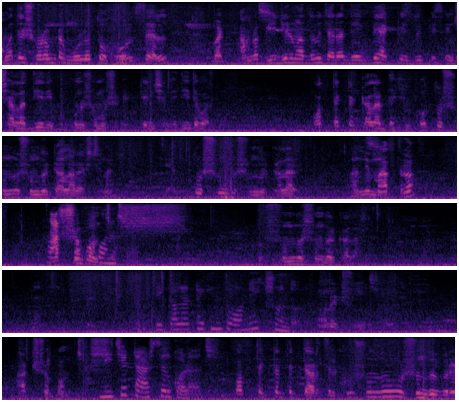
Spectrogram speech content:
আমাদের শোরুমটা মূলত হোলসেল বাট আমরা ভিডিওর মাধ্যমে যারা দেখবে এক পিস দুই পিস ইনশাল্লাহ দিয়ে দিব। কোনো সমস্যা নেই টেনশন নেই দিতে পারব। প্রত্যেকটা কালার দেখেন কত সুন্দর সুন্দর কালার আসছে না? এত সুন্দর সুন্দর কালার অনলি মাত্র আটশো পঞ্চাশ। খুব সুন্দর সুন্দর কালার। এই কালারটা কিন্তু অনেক সুন্দর। অনেক সুন্দর। আটশো পঞ্চাশ। নিচে টার্সেল করা আছে। প্রত্যেকটাতে টার্সেল খুব সুন্দর সুন্দর করে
